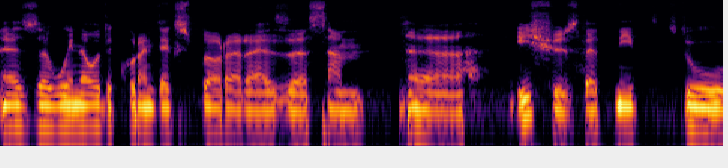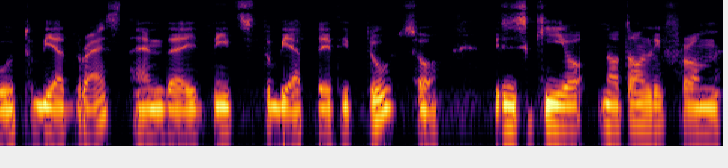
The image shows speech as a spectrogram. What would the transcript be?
as uh, we know the current Explorer has uh, some issues that need to, to be addressed and it needs to be updated too. So this is key not only from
